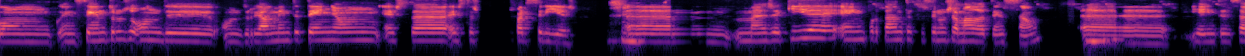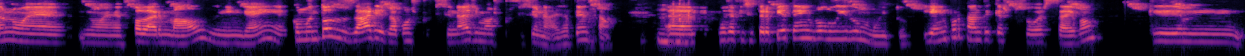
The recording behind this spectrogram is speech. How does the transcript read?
Com, em centros onde, onde realmente tenham esta, estas parcerias Uh, mas aqui é, é, importante fazer um chamado de atenção uhum. uh, e a intenção não é, não é falar mal de ninguém, é como em todas as áreas há bons profissionais e maus profissionais, atenção. Uhum. Uh, mas a fisioterapia tem evoluído muito e é importante que as pessoas saibam que hum,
